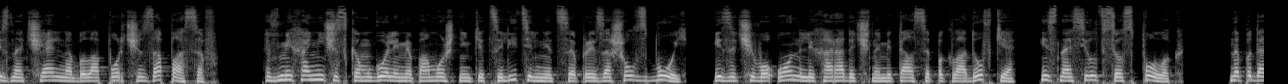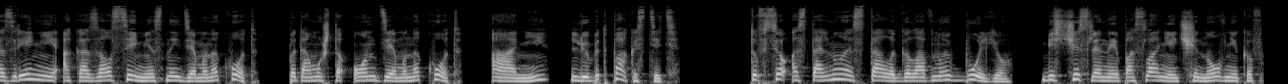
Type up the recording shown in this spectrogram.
изначально была порча запасов. В механическом големе помощники целительницы произошел сбой, из-за чего он лихорадочно метался по кладовке и сносил все с полок. На подозрении оказался и местный демона-кот, потому что он демона-кот, а они любят пакостить. То все остальное стало головной болью, бесчисленные послания чиновников,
